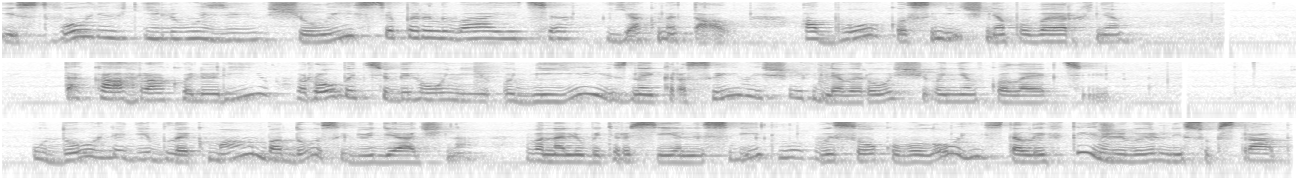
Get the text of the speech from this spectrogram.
і створюють ілюзію, що листя переливається як метал або космічна поверхня. Така гра кольорів робить цю бігонію однією з найкрасивіших для вирощування в колекції. У догляді Black Mamba досить вдячна. Вона любить розсіяне світло, високу вологість та легкий живильний субстрат.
